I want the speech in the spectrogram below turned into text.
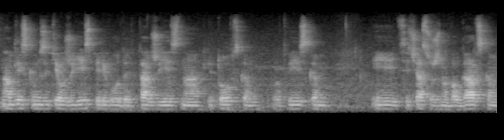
На английском языке уже есть переводы, также есть на литовском, латвийском и сейчас уже на болгарском.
